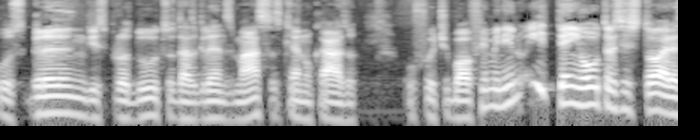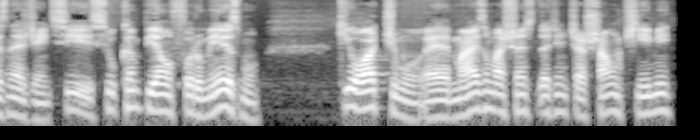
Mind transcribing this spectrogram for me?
os grandes produtos das grandes massas, que é, no caso, o futebol feminino. E tem outras histórias, né, gente? Se, se o campeão for o mesmo, que ótimo, é mais uma chance da gente achar um time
